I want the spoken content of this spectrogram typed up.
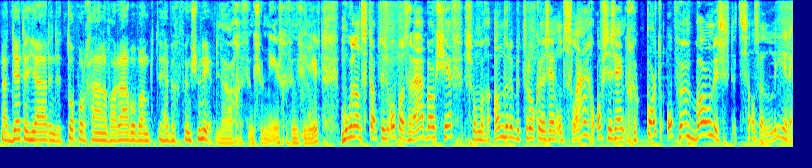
na 30 jaar in de toporganen van Rabobank te hebben gefunctioneerd. Nou, gefunctioneerd, gefunctioneerd. Moerland stapt dus op als Rabo-chef. Sommige andere betrokkenen zijn ontslagen... of ze zijn gekort op hun bonus. Dat zal ze leren.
